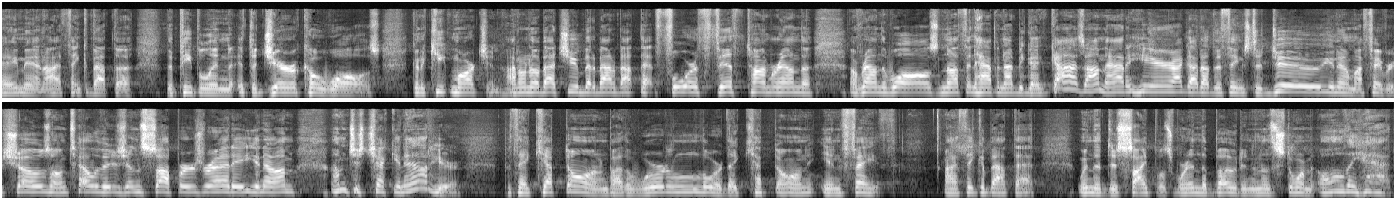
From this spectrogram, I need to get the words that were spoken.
Amen. I think about the, the people in at the Jericho walls, going to keep marching. I don't know about you, but about, about that fourth, fifth time around the around the walls, nothing happened. I'd be going, guys, I'm out of here. I got other things to do. You know, my favorite shows on television, suppers ready. You know, I'm I'm just checking out here. But they kept on by the word of the Lord. They kept on in faith. I think about that when the disciples were in the boat and in the storm, and all they had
